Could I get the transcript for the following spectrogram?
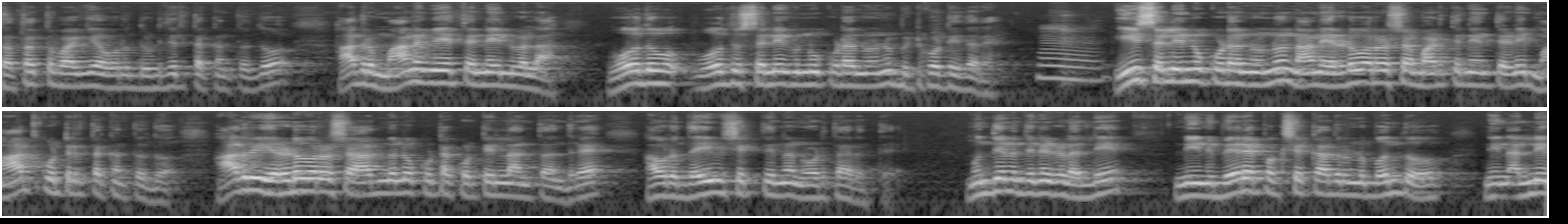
ಸತತವಾಗಿ ಅವರು ದುಡಿದಿರ್ತಕ್ಕಂಥದ್ದು ಆದರೂ ಮಾನವೀಯತೆನೇ ಇಲ್ವಲ್ಲ ಓದು ಓದು ಸಲಿಗೂ ಕೂಡ ಬಿಟ್ಕೊಟ್ಟಿದ್ದಾರೆ. ಈ ಸಲಿನೂ ಕೂಡ ನಾನು ಎರಡೂವರೆ ವರ್ಷ ಮಾಡ್ತೀನಿ ಅಂತೇಳಿ ಮಾತು ಕೊಟ್ಟಿರ್ತಕ್ಕಂಥದ್ದು. ಆದರೂ ಎರಡೂವರೆ ವರ್ಷ ಆದಮೇಲೂ ಕೂಡ ಕೊಟ್ಟಿಲ್ಲ ಅಂತಂದರೆ ಅವರ ದೈವ ಶಕ್ತಿನ ನೋಡ್ತಾ ಇರುತ್ತೆ. ಮುಂದಿನ ದಿನಗಳಲ್ಲಿ ನೀನು ಬೇರೆ ಪಕ್ಷಕ್ಕಾದ್ರೂ ಬಂದು ನೀನು ಅಲ್ಲಿ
